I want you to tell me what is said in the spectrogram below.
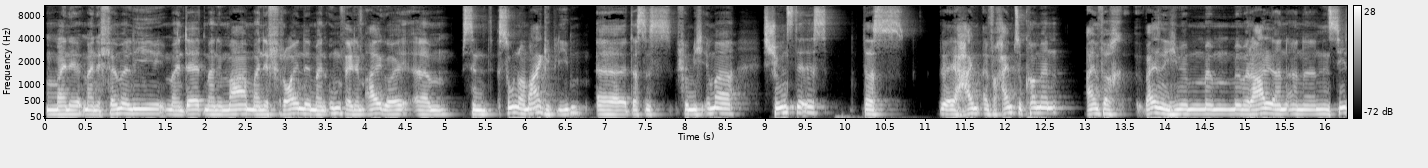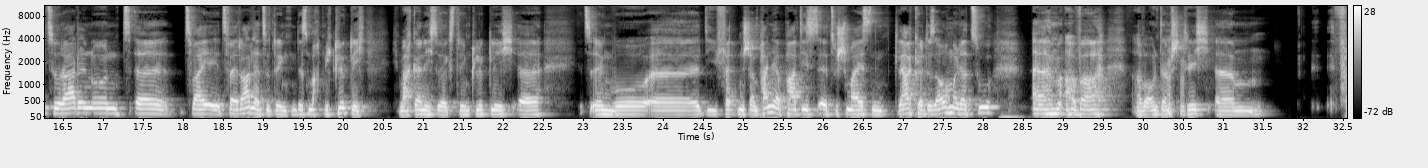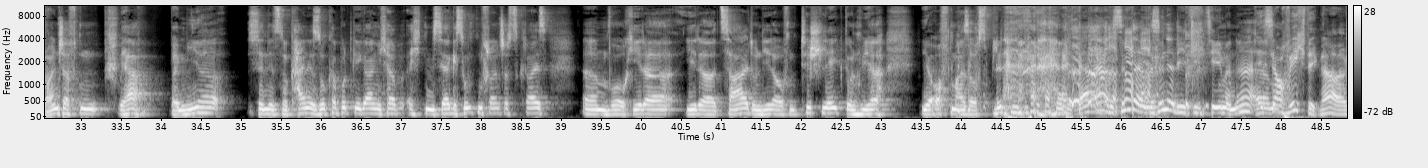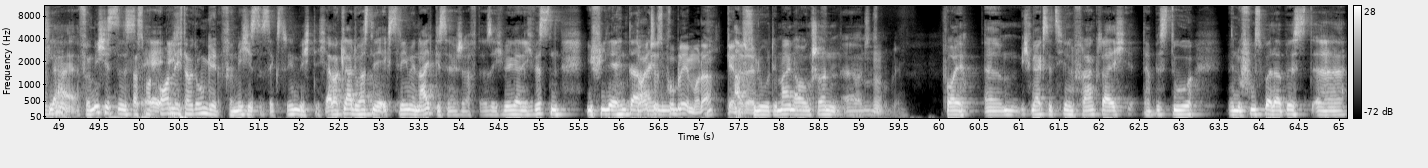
meine, meine Family, mein Dad, meine Mom, meine Freunde, mein Umfeld im Allgäu ähm, sind so normal geblieben, äh, dass es für mich immer das Schönste ist, dass äh, heim, einfach heimzukommen, einfach, weiß nicht, mit, mit, mit dem Radl an, an, an den See zu radeln und äh, zwei, zwei Radler zu trinken. Das macht mich glücklich. Ich mache gar nicht so extrem glücklich, äh, jetzt irgendwo äh, die fetten Champagnerpartys äh, zu schmeißen. Klar gehört das auch mal dazu, ähm, aber, aber unterm Strich ähm, Freundschaften, ja, bei mir sind jetzt noch keine so kaputt gegangen. Ich habe echt einen sehr gesunden Freundschaftskreis ähm, wo auch jeder, jeder zahlt und jeder auf den Tisch legt und wir, wir oftmals auch splitten. ja, ja, das sind ja, das sind ja die, die Themen. Ne? ist ja ähm, auch wichtig, ne? Klar, für mich ist es. Dass man ey, ordentlich echt, damit umgeht. Für mich ist das extrem wichtig. Aber klar, du hast eine extreme Neidgesellschaft. Also ich will gar nicht wissen, wie viele hinter. Deutsches einem, Problem, oder? Generell. Absolut, in meinen Augen schon. Ähm, Problem. Voll. Ähm, ich merke es jetzt hier in Frankreich, da bist du, wenn du Fußballer bist, äh,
